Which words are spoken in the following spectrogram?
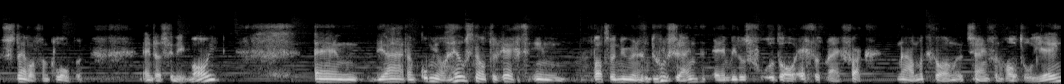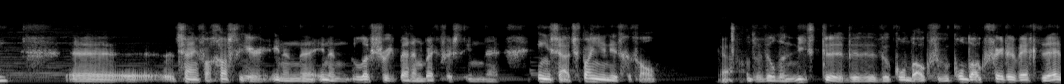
sneller van kloppen. En dat vind ik mooi. En ja, dan kom je al heel snel terecht in wat we nu aan het doen zijn. En inmiddels voelt het al echt als mijn vak. Namelijk gewoon het zijn van hotelier. Uh, het zijn van gastheer in een, uh, in een luxury bed and breakfast in, uh, in Zuid-Spanje in dit geval. Ja. Want we wilden niet te, we, we, konden ook, we konden ook verder weg. De,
